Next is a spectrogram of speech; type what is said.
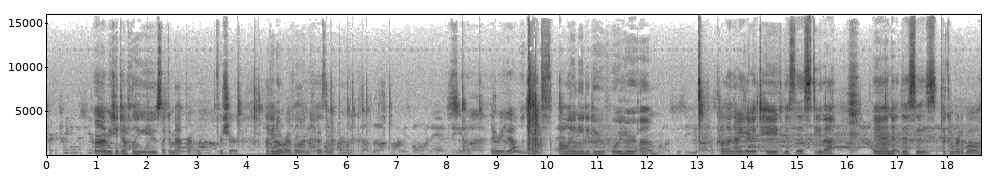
trick or treating this year? Um, you could definitely use like a matte brown for sure. Like I know Revlon has a matte brown. So there we go. That's all you need to do for your um color. Now you're gonna take this is Stila, and this is the convertible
